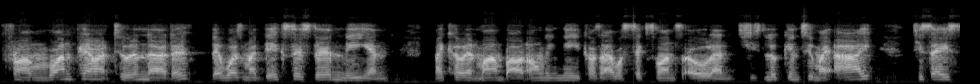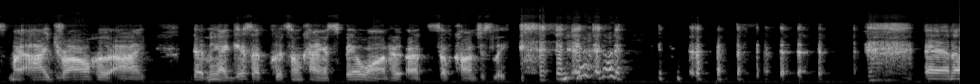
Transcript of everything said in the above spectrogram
from one parent to another. There was my big sister and me, and my current mom bought only me because I was six months old. And she's looking into my eye. She says, My eye draw her eye that means I guess I put some kind of spell on her uh, subconsciously. and uh,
